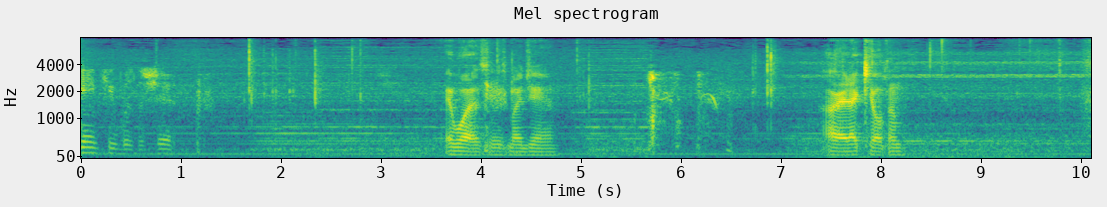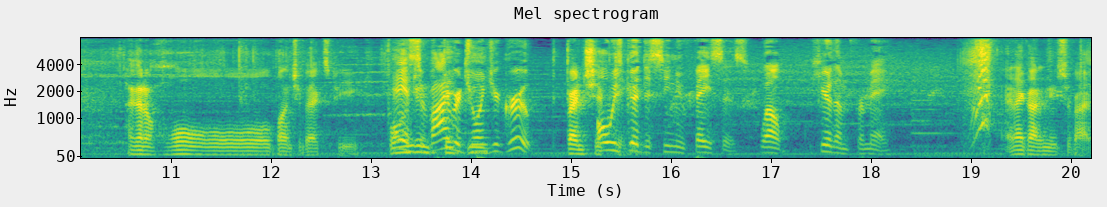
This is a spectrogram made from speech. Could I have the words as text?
GameCube was the shit. It was. It was my jam. Alright, I killed him. I got a whole bunch of XP. Hey, a survivor joined your group. friendship. Always game. good to see new faces. Well, hear them for me. And I got a new survivor.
